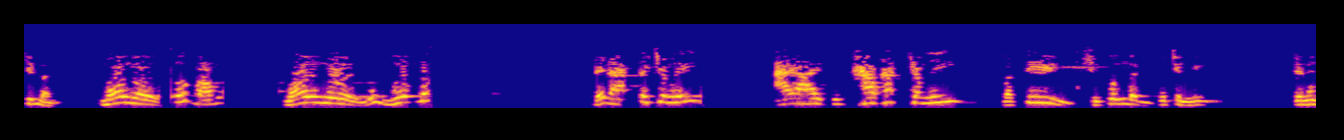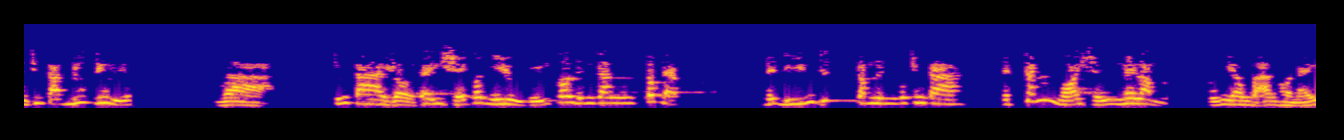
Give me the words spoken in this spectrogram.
chính mình. Mỗi người ước vọng, mọi người muốn vượt mức để đạt tới chân lý. Ai ai cũng khao khát chân lý và tìm sự quân bình của chân lý. Cho nên chúng ta biết điêu luyện và chúng ta rồi đây sẽ có nhiều vị có linh căn tốt đẹp để điểm thức tâm linh của chúng ta để tránh mọi sự mê lầm. Cũng như ông bạn hồi nãy,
